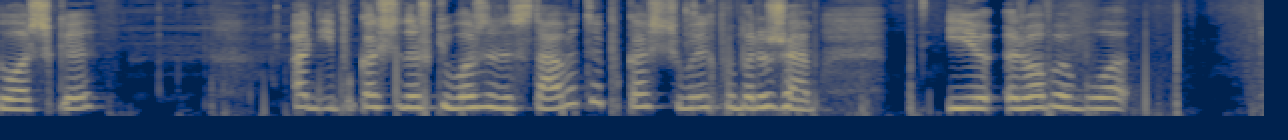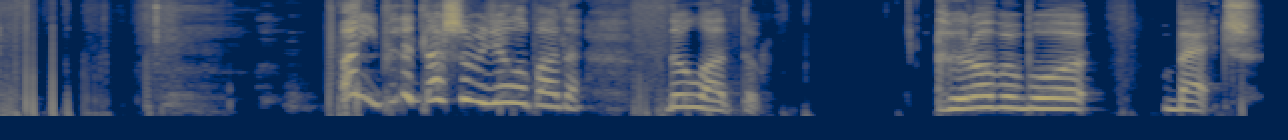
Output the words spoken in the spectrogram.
дошки. А ні, поки що дошки можна не ставити, поки що ми їх побережемо. І робимо. Ай, блядь, наша мені лопата. Ну ладно. Робимо беч.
